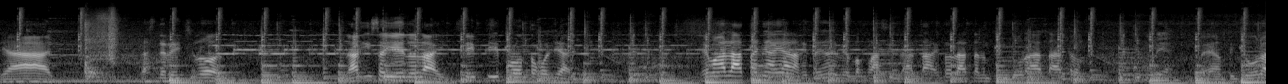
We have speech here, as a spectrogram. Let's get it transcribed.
Yan. Last diretso road. Lagi sa yellow line. Safety protocol yan. Yung mga lata niya, yan. Nakita niyo, may ibang klase lata. Ito, lata ng pintura ata ito. Ito yan. Ayan, pintura.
